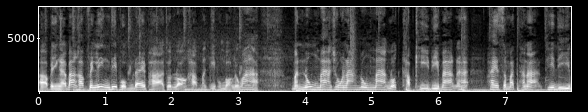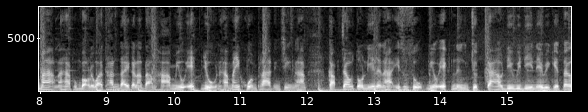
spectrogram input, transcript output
อ่าเป็นยังไงบ้างครับฟีลลิ่งที่ผมได้พาทดลองขับเมื่อกี้ผมบอกเลยว่า มันนุ่มมากช่วงล่างนุ่มมากรถขับขี่ดีมากนะฮะ ให้สมรรถนะที่ดีมากนะฮะผมบอกเลยว่าท่านใดกำลังตามหา m ิ X อยู่นะฮะไม่ควรพลาดจริงๆนะครับกับเจ้าตัวนี้เลยนะฮะ Isuzu m ิ X 1.9 DVD Navigator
